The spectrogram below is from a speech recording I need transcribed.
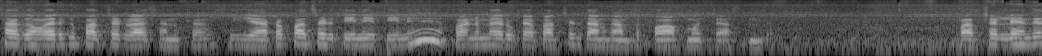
సగం వరకు పచ్చడి రాశాను ఫ్రెండ్స్. ఈ ఎర్ర పచ్చడి తిని తిని పండు మిరపకాయ పచ్చడి దానికి అంత కోపం వచ్చేస్తుంది. పచ్చడి లేదే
